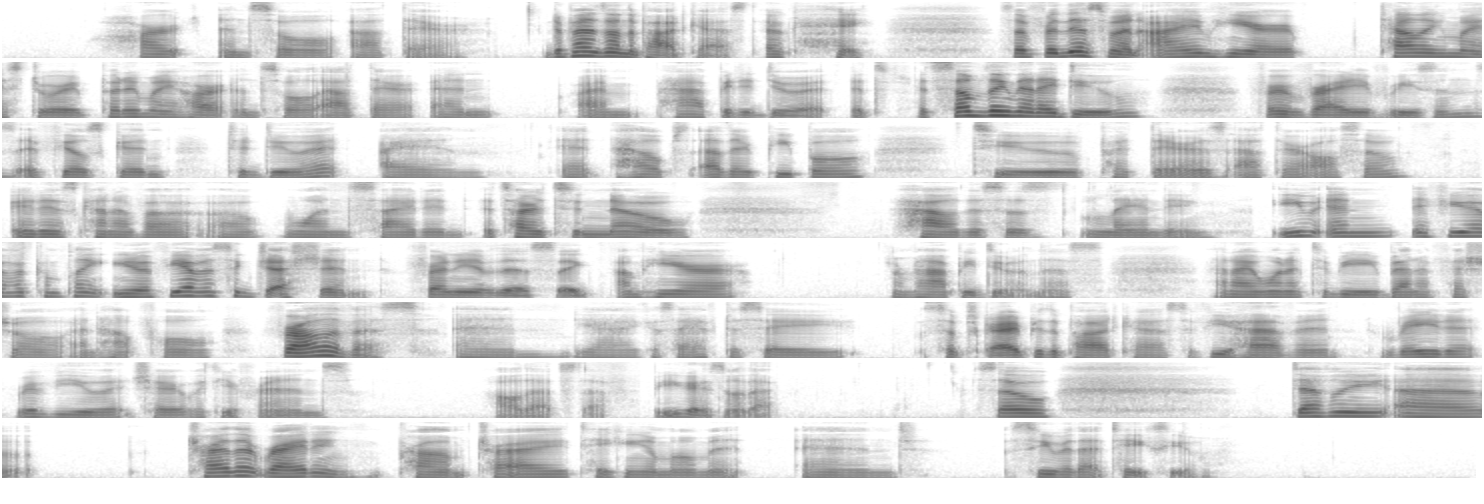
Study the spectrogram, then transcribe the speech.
heart and soul out there. Depends on the podcast. Okay. So for this one, I am here telling my story, putting my heart and soul out there, and I'm happy to do it. It's it's something that I do for a variety of reasons. It feels good to do it. I it helps other people to put theirs out there also. It is kind of a, a one sided it's hard to know how this is landing. Even and if you have a complaint, you know, if you have a suggestion for any of this, like I'm here, I'm happy doing this. And I want it to be beneficial and helpful for all of us. And yeah, I guess I have to say subscribe to the podcast if you haven't, rate it, review it, share it with your friends, all that stuff. But you guys know that. So definitely uh, try that writing prompt. Try taking a moment and see where that takes you.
